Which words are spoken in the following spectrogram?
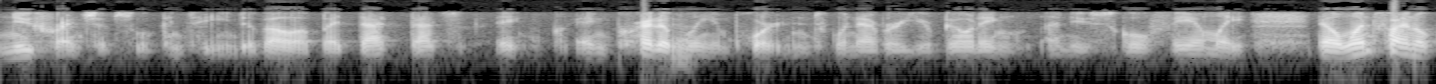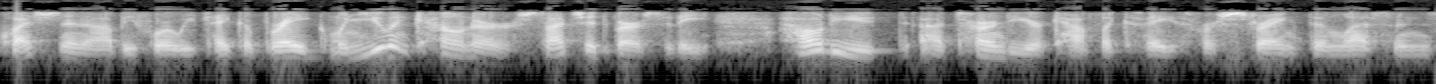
new friendships will continue to develop. But that that's incredibly important whenever you're building a new school family. Now, one final question uh, before we take a break. When you encounter such adversity, how do you uh, turn to your Catholic faith for strength and lessons,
